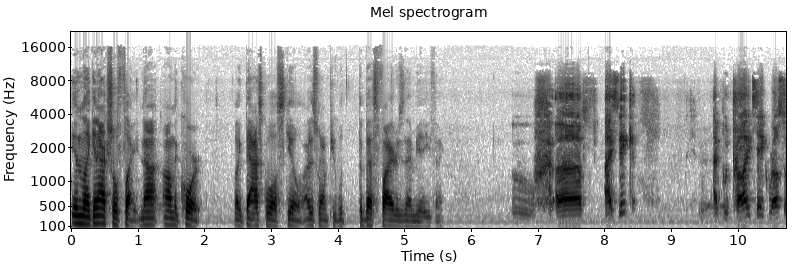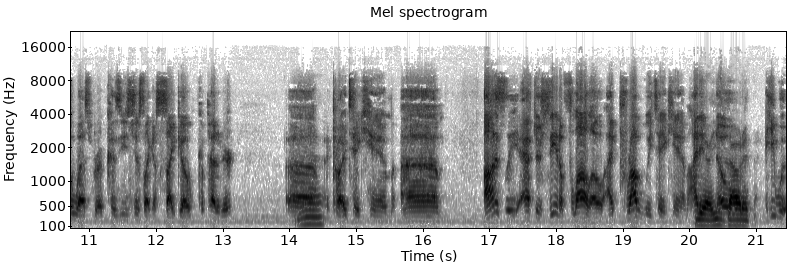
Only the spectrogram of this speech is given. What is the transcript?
in like an actual fight, not on the court, like basketball skill. I just want people, the best fighters in the NBA. You think? ooh, uh, I think I would probably take Russell Westbrook because he's just like a psycho competitor. Uh, Yeah. I'd probably take him. Um, honestly, after seeing Afflalo, I'd probably take him. I yeah, didn't know about it. he would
